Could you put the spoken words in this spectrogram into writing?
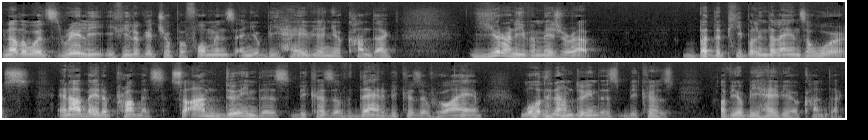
In other words, really, if you look at your performance and your behavior and your conduct, you don't even measure up. But the people in the lands are worse. And I've made a promise. So I'm doing this because of that, because of who I am, more than I'm doing this because of your behavior or conduct.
